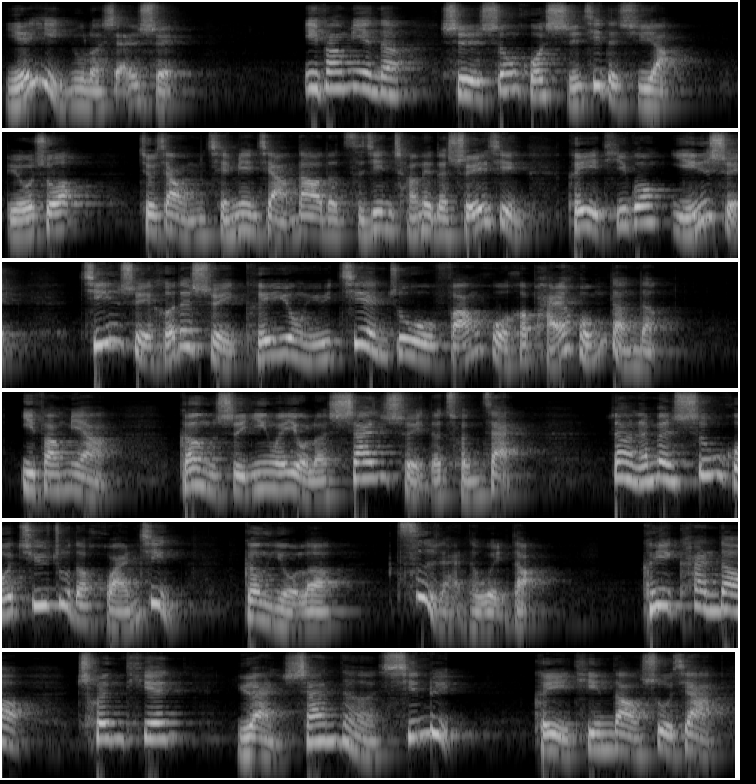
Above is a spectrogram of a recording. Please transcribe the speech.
也引入了山水，一方面呢是生活实际的需要，比如说，就像我们前面讲到的紫禁城里的水井可以提供饮水，金水河的水可以用于建筑防火和排洪等等；一方面啊，更是因为有了山水的存在，让人们生活居住的环境更有了自然的味道，可以看到春天远山的新绿。可以听到树下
